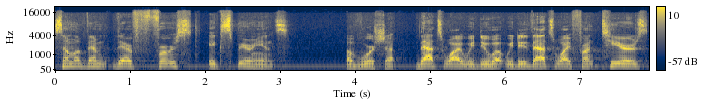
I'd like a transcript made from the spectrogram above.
some of them their first experience of worship. That's why we do what we do. That's why Frontiers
